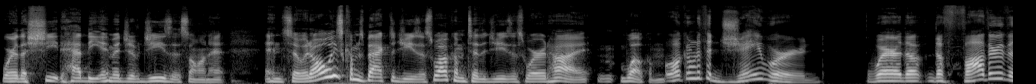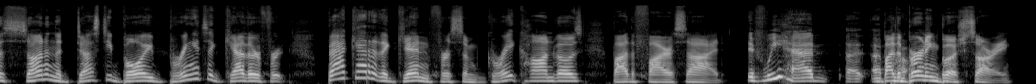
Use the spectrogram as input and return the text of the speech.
where the sheet had the image of Jesus on it. And so it always comes back to Jesus. Welcome to the Jesus word. Hi. Welcome. Welcome to the J word, where the the Father, the Son, and the Dusty Boy bring it together for back at it again for some great convos by the fireside, If we had a, a by the burning bush. Sorry,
